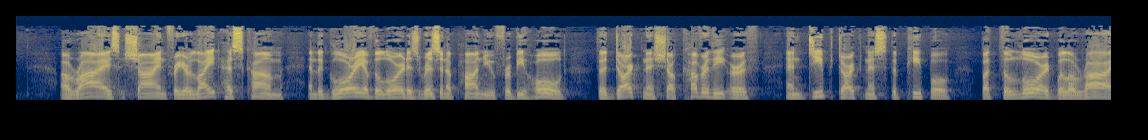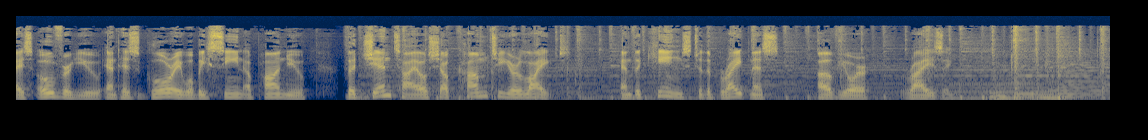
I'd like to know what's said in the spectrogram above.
Arise, shine, for your light has come, and the glory of the Lord is risen upon you. For behold, the darkness shall cover the earth, and deep darkness the people. But the Lord will arise over you, and his glory will be seen upon you. The Gentiles shall come to your light, and the kings to the brightness of your rising.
